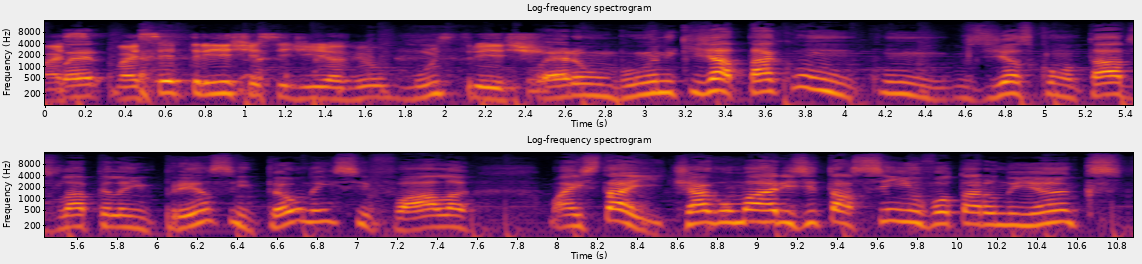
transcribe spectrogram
Vai, Aaron- vai ser triste esse dia, viu? Muito triste. O Aaron Boone que já tá com, com os dias contados lá pela imprensa, então nem se fala. Mas tá aí. Thiago Mares e Tacinho votaram no Yankees.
